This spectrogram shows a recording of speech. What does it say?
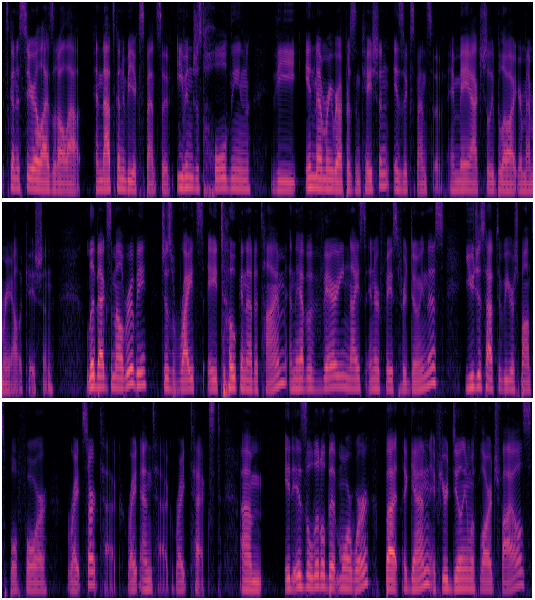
it's going to serialize it all out. And that's going to be expensive. Even just holding the in-memory representation is expensive and may actually blow out your memory allocation. libxml Ruby just writes a token at a time, and they have a very nice interface for doing this. You just have to be responsible for write start tag, write end tag, write text. Um, it is a little bit more work, but again, if you're dealing with large files,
